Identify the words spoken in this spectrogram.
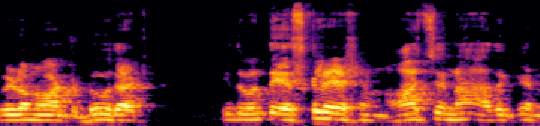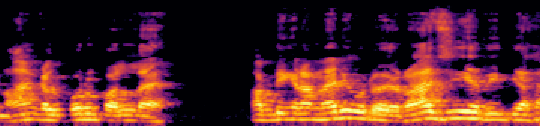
we don't want to do that இது வந்து எஸ்கலேஷன் ஆச்சுன்னா அதுக்கு நாங்கள் பொறுப்பு அல்ல. அப்படிங்கிற மாதிரி ஒரு ராஜ்ஜிய ரீதியாக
